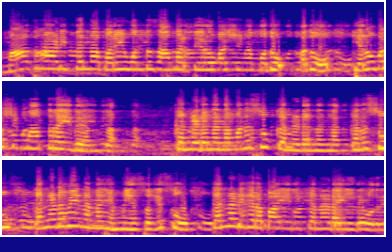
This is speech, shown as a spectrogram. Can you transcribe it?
ಮಾತನಾಡಿದ್ದನ್ನ ಬರೆಯುವಂತ ಸಾಮರ್ಥ್ಯ ಇರೋ ಭಾಷೆ ನಮ್ಮದು. ಅದು ಕೆಲವು ಭಾಷೆಗೆ ಮಾತ್ರ ಇದೆ ಅಂತ. ಕನ್ನಡ ನನ್ನ ಮನಸ್ಸು, ಕನ್ನಡ ನನ್ನ ಕನಸು, ಕನ್ನಡವೇ ನನ್ನ ಹೆಮ್ಮೆಯ ಸೊಗಸು. ಕನ್ನಡಿಗರ ಬಾಯಲ್ಲಿ ಕನ್ನಡ ಇಲ್ಲದೆ ಹೋದ್ರೆ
